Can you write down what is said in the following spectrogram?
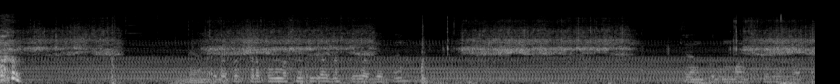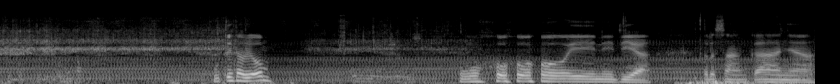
Dapat terpumas itu 13 kilo kan. Sedang turun masuk ke Putih tapi om. Wow, ini dia tersangkanya.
